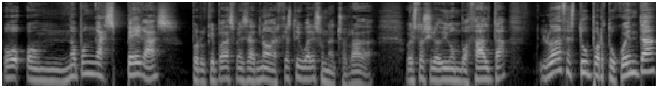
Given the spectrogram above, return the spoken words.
o, o no pongas pegas porque puedas pensar, no, es que esto igual es una chorrada. O esto si lo digo en voz alta, lo haces tú por tu cuenta,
